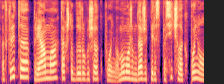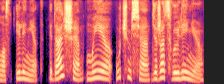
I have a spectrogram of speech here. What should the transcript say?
Открыто, прямо, так, чтобы другой человек понял. Мы можем даже переспросить, человек понял нас или нет. И дальше мы учимся держать свою линию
